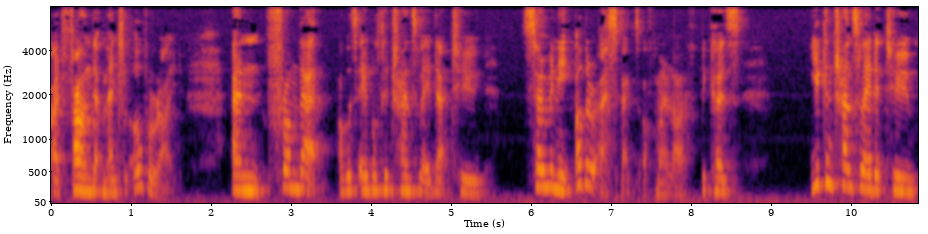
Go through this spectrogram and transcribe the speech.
I found that mental override. And from that, I was able to translate that to so many other aspects of my life because you can translate it to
